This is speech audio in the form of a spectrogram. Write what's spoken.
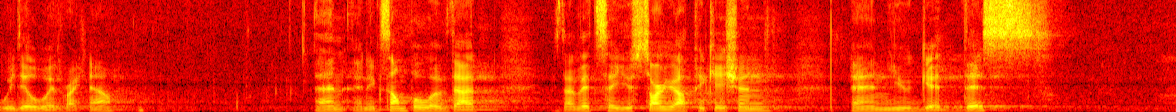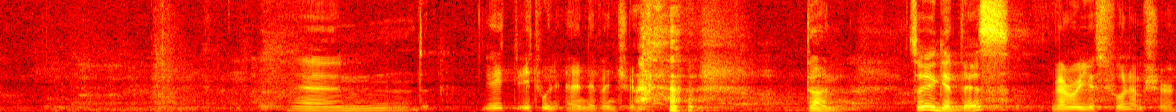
we deal with right now. And an example of that is that let's say you start your application and you get this, and it, it will end eventually. Done. So you get this. Very useful, I'm sure.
